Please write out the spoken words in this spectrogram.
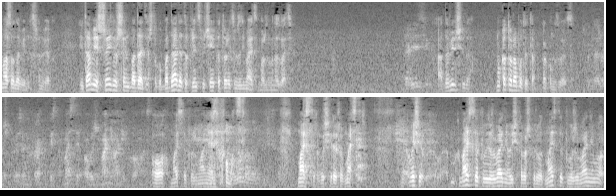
Масло давильное, совершенно верно. И там есть шейдер шен бададин. Что такое? Бадад это, в принципе, человек, который этим занимается, можно его назвать. Давильщик. А давильщик, да. Ну, который работает там. Как он называется? Даже очень профессиональный проект написано мастер по выжиманию оливкового масла. О, мастер по выжиманию оливкового масла. Мастер, очень хорошо, мастер. Очень, мастер по выживанию, очень хороший перевод. Мастер по выживанию,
